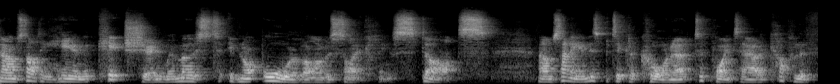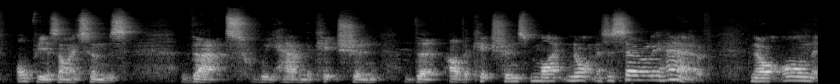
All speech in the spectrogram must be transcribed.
Now I'm starting here in the kitchen where most, if not all, of our recycling starts. Now I'm standing in this particular corner to point out a couple of obvious items that we have in the kitchen that other kitchens might not necessarily have. Now on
